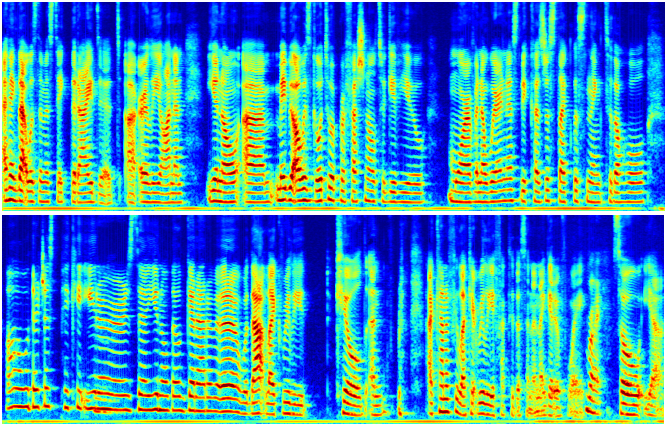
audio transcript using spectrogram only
I think that was the mistake that i did uh, early on. And you know um, maybe always go to a professional to give you more of an awareness because just like listening to the whole oh they're just picky eaters uh, you know they'll get out of it with that like really killed and i kind of feel like it really affected us in a negative way Right. so yeah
